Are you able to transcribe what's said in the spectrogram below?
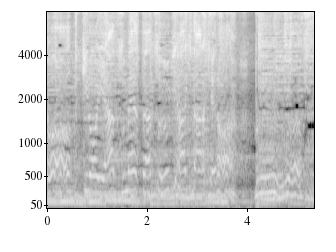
を拾い集めた継ぎはぎだらけのブルース。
